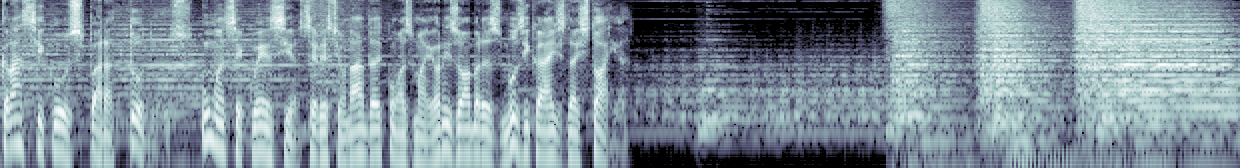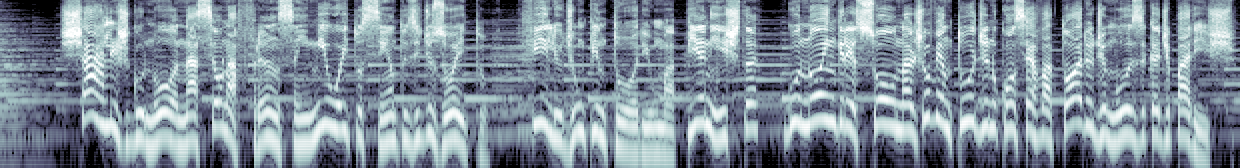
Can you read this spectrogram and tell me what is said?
Clássicos para Todos. Uma sequência selecionada com as maiores obras musicais da história. Charles Gounod nasceu na França em 1818. Filho de um pintor e uma pianista, Gounod ingressou na juventude no Conservatório de Música de Paris.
